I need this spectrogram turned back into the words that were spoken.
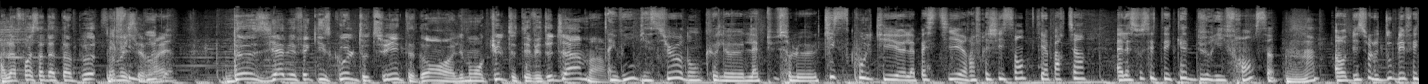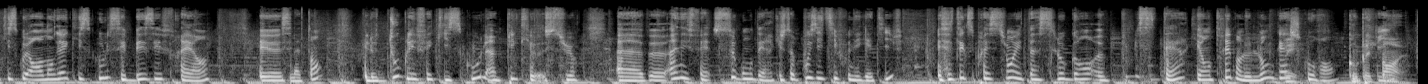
À la fois, ça date un peu. Non, mais c'est vrai. Deuxième effet qui se coule tout de suite dans les moments cultes TV de Jam. Et oui, bien sûr. Donc le, la pub sur le Kiss Cool, qui est la pastille rafraîchissante qui appartient à la société Cadbury France. Mhm. Alors bien sûr, le double effet Kiss Cool. Alors, en anglais, Kiss Cool, c'est baiser frais. Hein. Et, euh, c'est Nathan. Et le double effet Kiss Cool implique sur euh, un effet secondaire, qu'il soit positif ou négatif. Et cette expression est un slogan euh, publicitaire qui est entré dans le langage Oui, courant. Complètement. depuis.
